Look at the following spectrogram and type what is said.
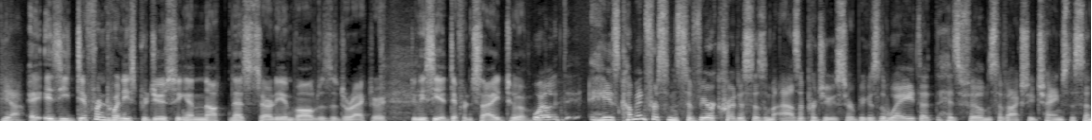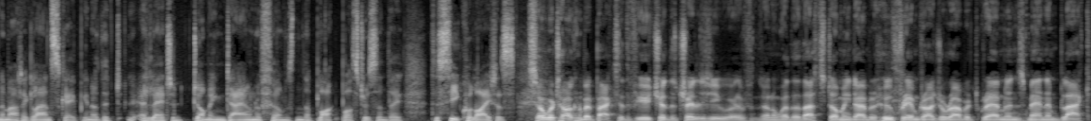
Yeah. Is he different when he's producing and not necessarily involved as a director? Do we see a different side to him? Well, he's come in for some severe criticism as a producer because the way that his films have actually changed the cinematic landscape, you know, the alleged dumbing down of films and the blockbusters and the, the sequelitis. So we're talking about Back to the Future, the trilogy. I don't know whether that's dumbing down, but Who Framed Roger Rabbit, Gremlins, Men in Black,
